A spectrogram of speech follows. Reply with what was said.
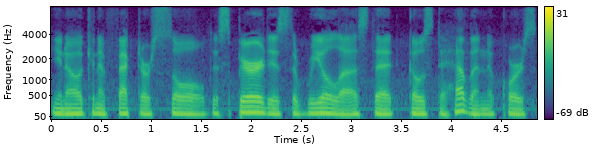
you know, it can affect our soul. The spirit is the real us that goes to heaven, of course,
